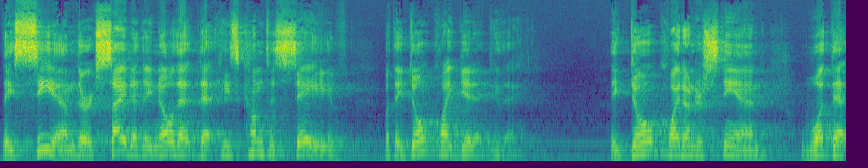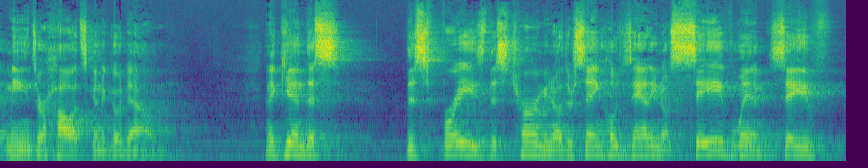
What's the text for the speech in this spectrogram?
They see him, they're excited, they know that, that he's come to save, but they don't quite get it, do they? They don't quite understand what that means or how it's going to go down. And again, this, this phrase, this term, you know, they're saying Hosanna, you know, save when? Save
